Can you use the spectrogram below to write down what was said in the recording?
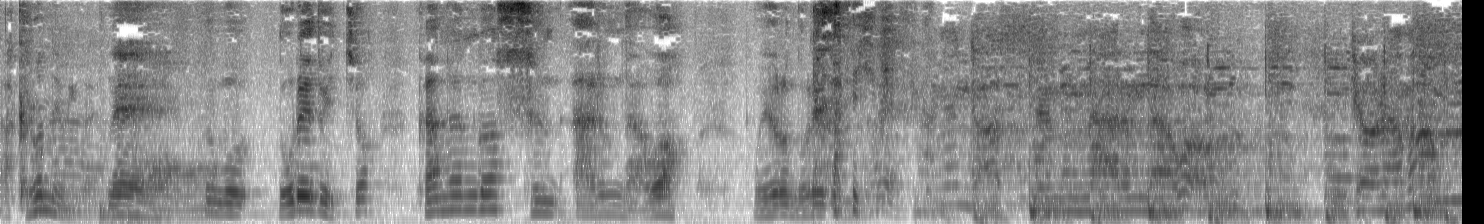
아 그런 내용인가요? 네. 그뭐 노래도 있죠. 강한 것은 아름다워. 뭐 이런 노래도 있는데 것은 아름다워 변함없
